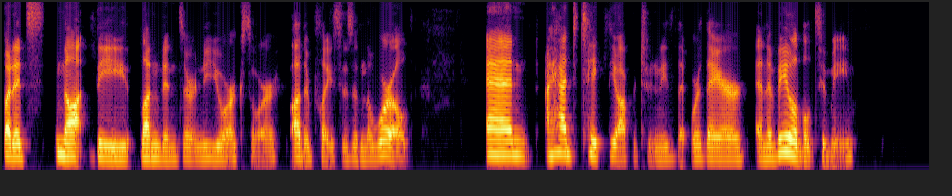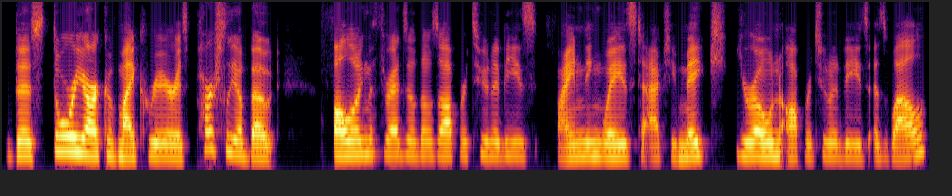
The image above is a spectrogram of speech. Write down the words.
but it's not the Londons or New Yorks or other places in the world. And I had to take the opportunities that were there and available to me. The story arc of my career is partially about following the threads of those opportunities, finding ways to actually make your own opportunities as well.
